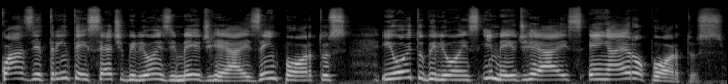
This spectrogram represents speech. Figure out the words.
quase 37 bilhões e meio de reais em portos e 8 bilhões e meio de reais em aeroportos.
